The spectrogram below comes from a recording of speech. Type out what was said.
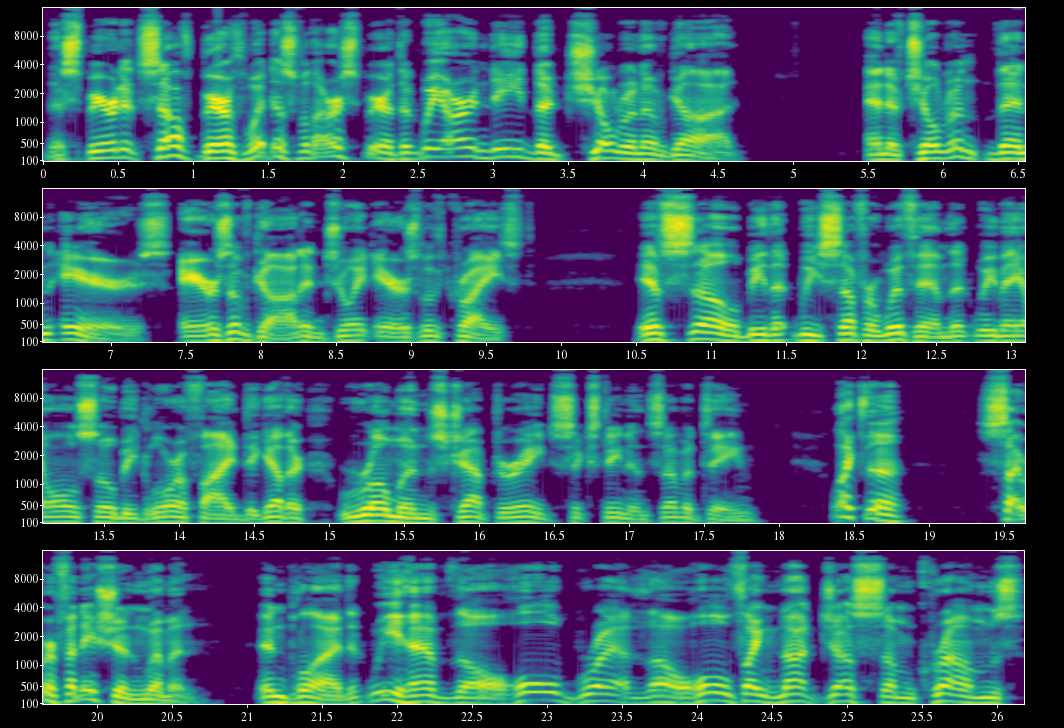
The Spirit itself beareth witness with our spirit that we are indeed the children of God. And if children, then heirs, heirs of God, and joint heirs with Christ. If so, be that we suffer with him, that we may also be glorified together. Romans chapter 8, 16 and 17. Like the Syrophoenician women, imply that we have the whole bread, the whole thing, not just some crumbs.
